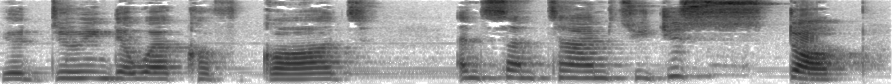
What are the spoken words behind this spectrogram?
you're doing the work of God, and sometimes you just stop.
